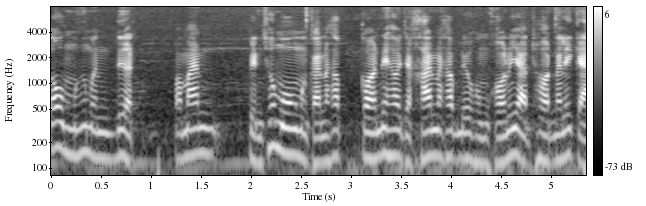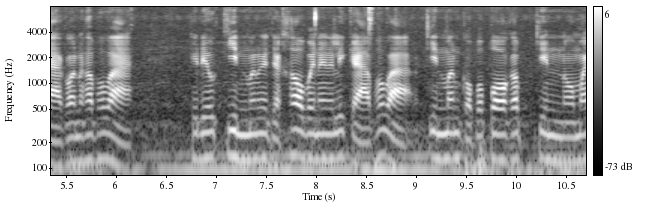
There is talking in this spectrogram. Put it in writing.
ต้มให้มันเดือดประมาณ เป็นชั่วโมงเหมือนกันนะครับ ก่อนที่เราจะคั้นนะครับเดี๋ยวผมขออนุญาตถอดนาฬิกาก่อนนะครับ เพราะว่าเดี๋ยวกินมันก็จะเข้าไปในนาฬิกา เพราะว่ากินมันก็ปอๆกับกินหน่อไม้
